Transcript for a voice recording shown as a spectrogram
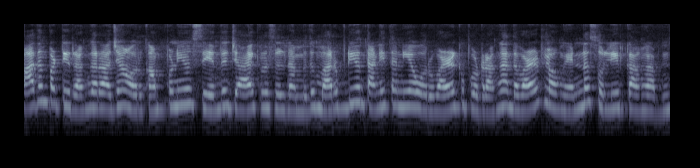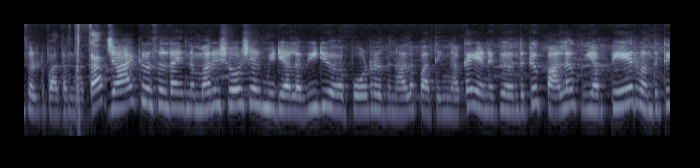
மாதம்பட்டி ரங்கராஜன் அவர் கம்பெனியும் சேர்ந்து ஜாய் கிறிசல்டா மீது மறுபடியும் தனித்தனியாக ஒரு வழக்கு போடுறாங்க. அந்த வழக்கில் அவங்க என்ன சொல்லியிருக்காங்க அப்படின்னு சொல்லிட்டு பார்த்தோம்னாக்கா ஜாய் கிறிசல்டா இந்த மாதிரி சோஷியல் மீடியாவில் வீடியோ போடுறதுனால பார்த்தீங்கன்னாக்கா எனக்கு வந்துட்டு பல என் பேர் வந்துட்டு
